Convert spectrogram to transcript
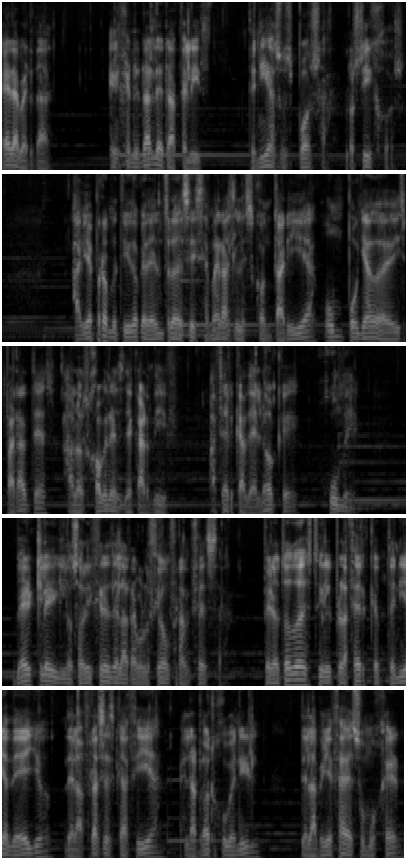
Era verdad, en general era feliz, tenía su esposa, los hijos, había prometido que dentro de seis semanas les contaría un puñado de disparates a los jóvenes de Cardiff, acerca de Locke, Hume, Berkeley y los orígenes de la Revolución Francesa, pero todo esto y el placer que obtenía de ello, de las frases que hacía, el ardor juvenil, de la belleza de su mujer,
